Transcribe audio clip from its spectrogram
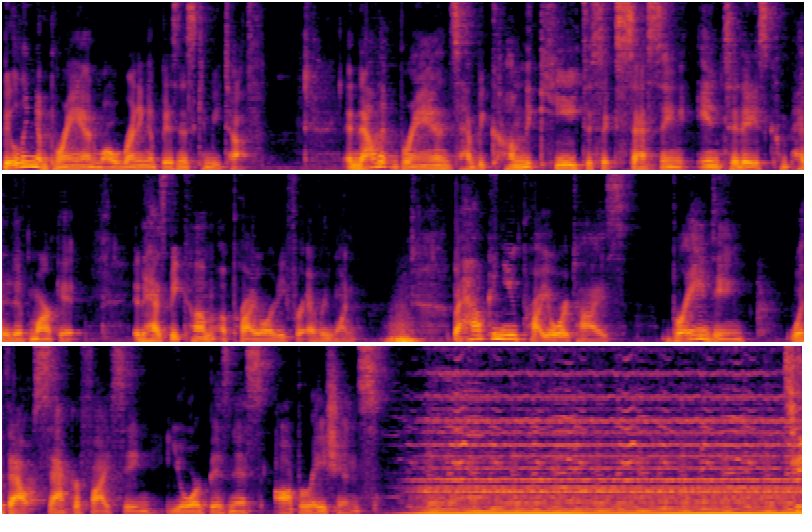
Building a brand while running a business can be tough. And now that brands have become the key to successing in today's competitive market, it has become a priority for everyone. But how can you prioritize branding without sacrificing your business operations. T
